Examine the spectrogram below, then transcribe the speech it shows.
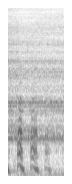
ha ha ha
